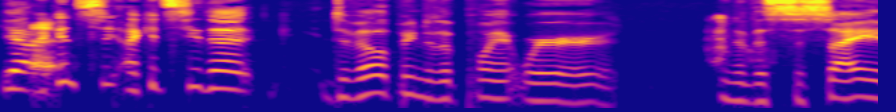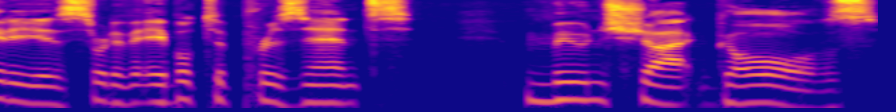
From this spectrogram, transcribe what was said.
Yeah, I can see I could see that developing to the point where you know the society is sort of able to present moonshot goals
